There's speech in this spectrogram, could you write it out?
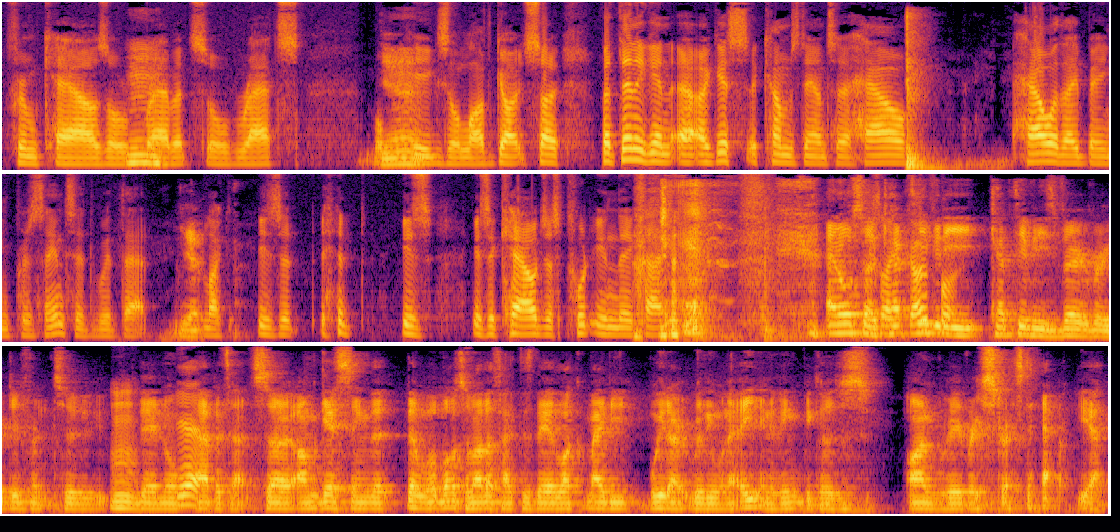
from cows or Mm. rabbits or rats or Yeah. pigs or live goats. So, but then again, uh, I guess it comes down to how how are they being presented with that? Yep. Like, is it is is a cow just put in their cage? And also, It's like, captivity captivity is very very different to their normal Yeah. habitat. So I'm guessing that there were lots of other factors there, like maybe we don't really want to eat anything because I'm very very stressed out. Yeah,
